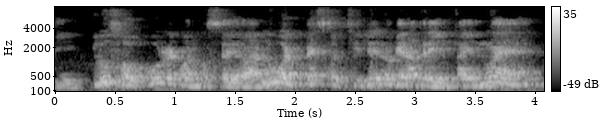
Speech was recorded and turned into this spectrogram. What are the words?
incluso ocurre cuando se evalúa el peso chileno que era 39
